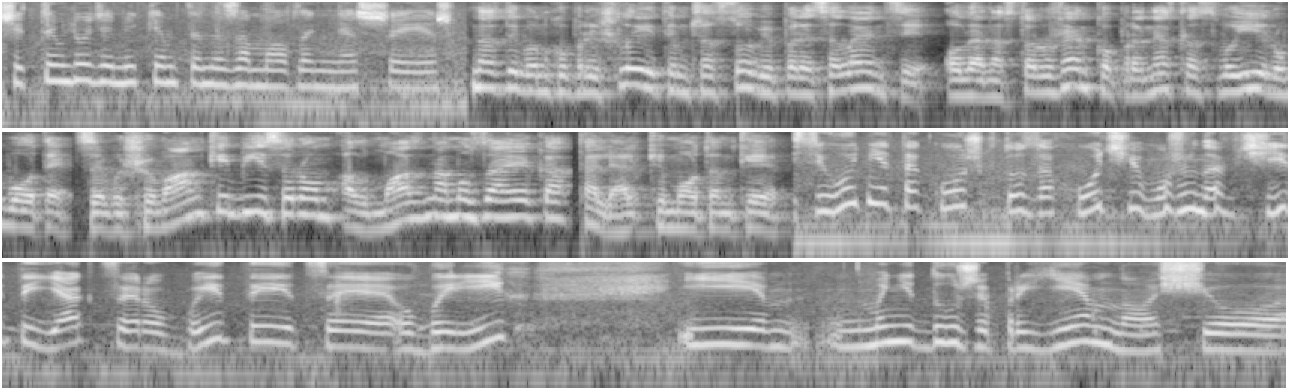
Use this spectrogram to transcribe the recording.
чи тим людям, яким ти на замовлення шиєш. На здибанку прийшли і тимчасові переселенці. Олена Староженко принесла свої роботи: це вишиванки бісером, алмазна мозаїка та ляльки-мотанки. Сьогодні також, хто захоче, можу навчити, як це робити. Це оберіг. І мені дуже приємно, що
